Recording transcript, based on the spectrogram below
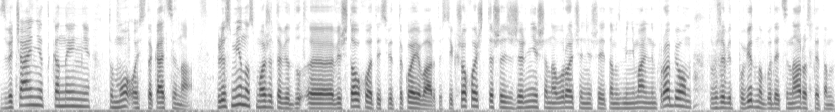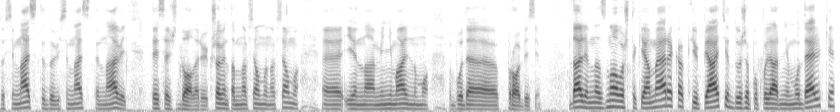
звичайні тканинні, тому ось така ціна. Плюс-мінус можете від, е, відштовхуватись від такої вартості. Якщо хочете щось жирніше, навороченіше і там з мінімальним пробігом, то вже відповідно буде ціна рости там до 17, до 18 навіть тисяч доларів. Якщо він там на всьому на всьому е, і на мінімальному буде пробізі. Далі в нас знову ж таки Америка, Q5, дуже популярні модельки.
